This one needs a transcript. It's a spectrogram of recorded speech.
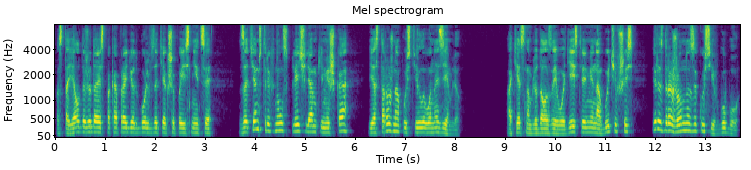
постоял, дожидаясь, пока пройдет боль в затекшей пояснице, затем стряхнул с плеч лямки мешка и осторожно опустил его на землю. Отец наблюдал за его действиями, набычившись и раздраженно закусив губу.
